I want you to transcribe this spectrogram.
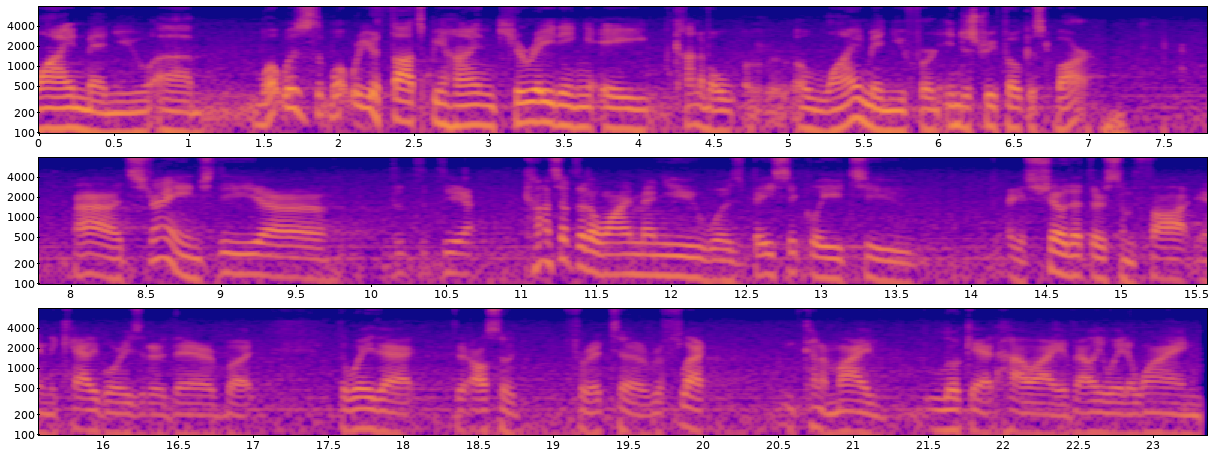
wine menu. Um, what was what were your thoughts behind curating a kind of a, a wine menu for an industry focused bar? Uh, it's strange. The, uh, the, the concept of a wine menu was basically to I guess show that there's some thought in the categories that are there, but the way that also for it to reflect kind of my look at how I evaluate a wine,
